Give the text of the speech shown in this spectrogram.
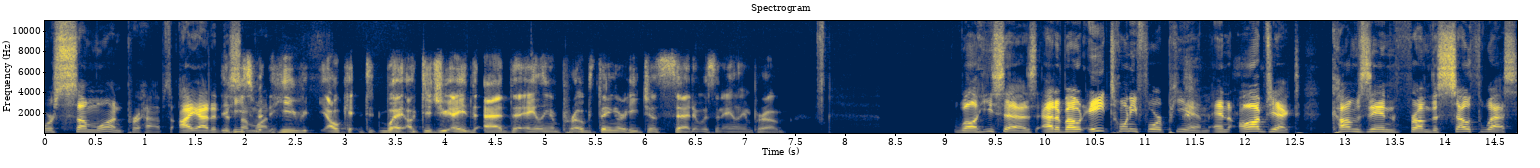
or someone, perhaps. I added the Did he, sp- someone. he okay. Did, wait, oh, did you add, add the alien probe thing, or he just said it was an alien probe? Well, he says at about 8:24 p.m., an object comes in from the southwest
